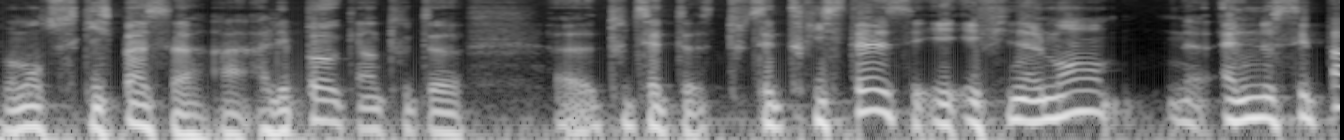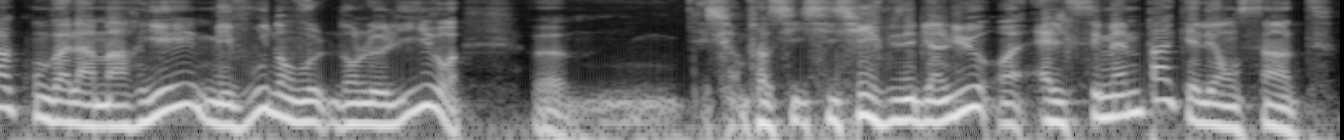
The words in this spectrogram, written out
vraiment tout ce qui se passe à, à- à l'époque, hein, toute, euh, toute, cette, toute cette tristesse, et, finalement, elle ne sait pas qu'on va la marier, mais vous, dans, vos- dans le livre, euh, si- enfin, si, si, si je vous ai bien lu, elle sait même pas qu'elle est enceinte.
